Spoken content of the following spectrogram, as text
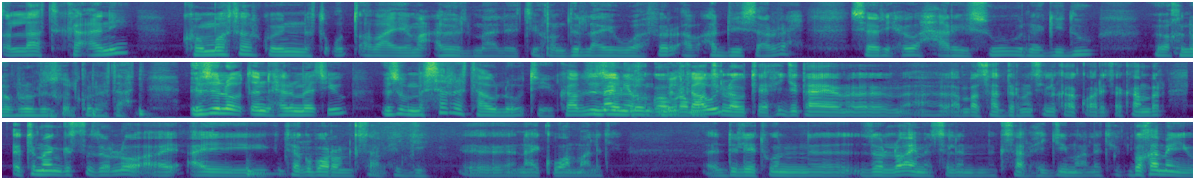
ጽላት ከኣኒ ከም ሞተር ኮይኑ ነቲ ቁጠባ የማዕብል ማለት እዩ፣ ከም ድላዩ የዋፍር፣ ኣብ ዓዱ ይሰርሕ፣ ሰሪሑ፣ ሓሪሱ፣ ነጊዱ ክነብረሉ ዝኽእል ኩነታት፣ እዚ ለውጢ እንድሕር መጺኡ እዚ መሰረታዊ ለውጢ እዩ፣ ካብዚ ዘሎ ምልካዊ። መን እዩ ክገብሮ እቲ ለውጢ? ሕጂ እንታይ ኣምባሳደር መሲልካ ኣቋሪጸካ እምበር። እቲ መንግስቲ ዘሎ ኣይተግበሮን ክሳብ ሕጂ ናይ ቅዋም ማለት እዩ ድሌት እውን ዘሎ ኣይመስልን ክሳብ ሕጂ ማለት እዩ ብኸመይ እዩ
